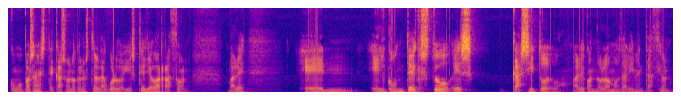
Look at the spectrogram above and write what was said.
como pasa en este caso, ¿no? Que no estés de acuerdo, y es que llevas razón, ¿vale? En el contexto es casi todo, ¿vale? Cuando hablamos de alimentación.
